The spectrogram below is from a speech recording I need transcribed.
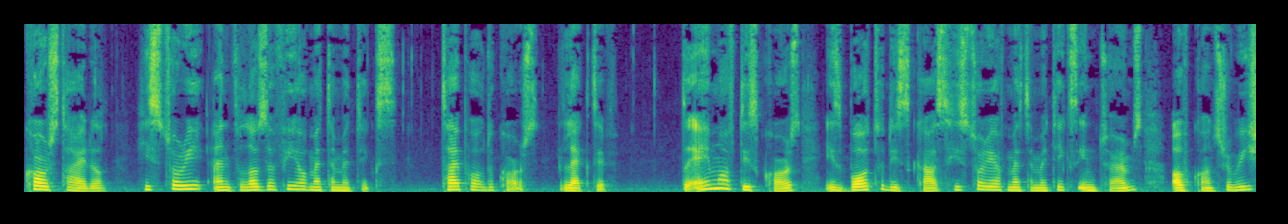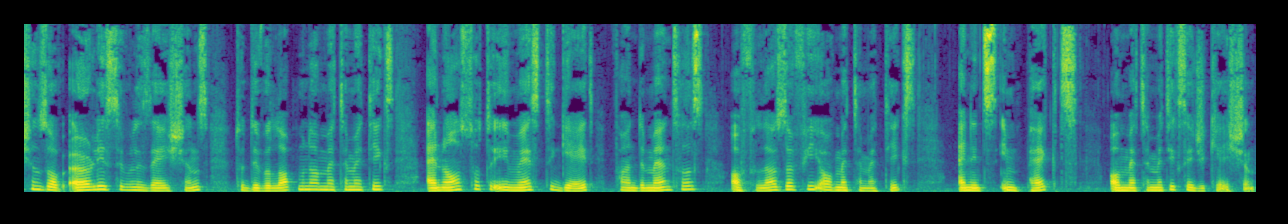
Course title History and Philosophy of Mathematics. Type of the course Elective. The aim of this course is both to discuss history of mathematics in terms of contributions of early civilizations to development of mathematics and also to investigate fundamentals of philosophy of mathematics and its impacts on mathematics education.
